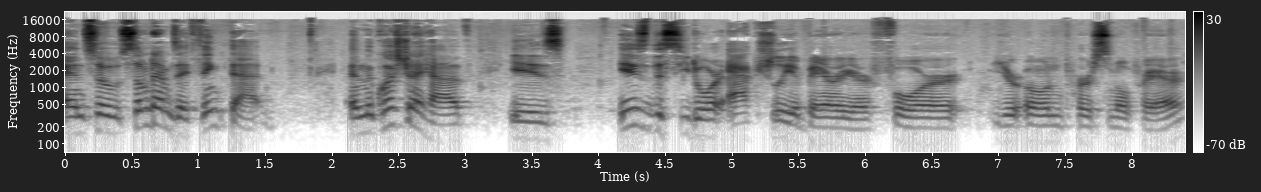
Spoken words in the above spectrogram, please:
And so sometimes I think that. And the question I have is Is the Siddur actually a barrier for your own personal prayer?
